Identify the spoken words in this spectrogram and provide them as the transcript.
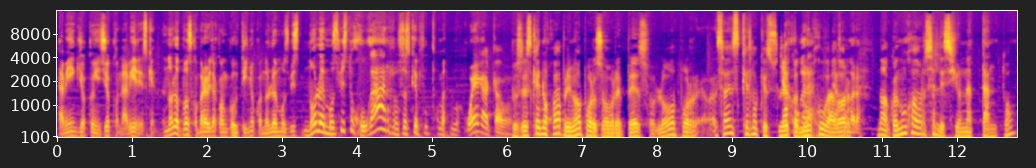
también yo coincido con David. Es que no lo podemos comparar ahorita con Coutinho cuando lo hemos visto. No lo hemos visto jugar. O sea, es que puta madre, no juega, cabrón. pues es que no juega primero por sobrepeso, luego por... ¿Sabes qué es lo que sucede Ya cuando jugará, un jugador... No, cuando un jugador se lesiona tanto...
